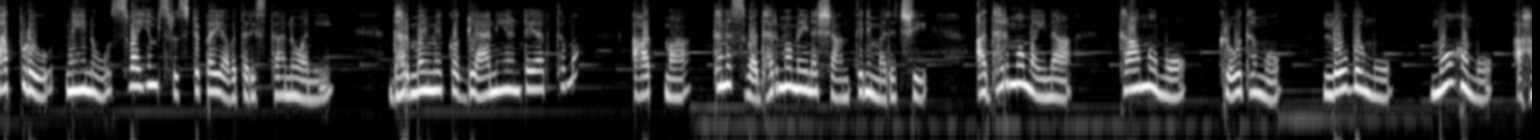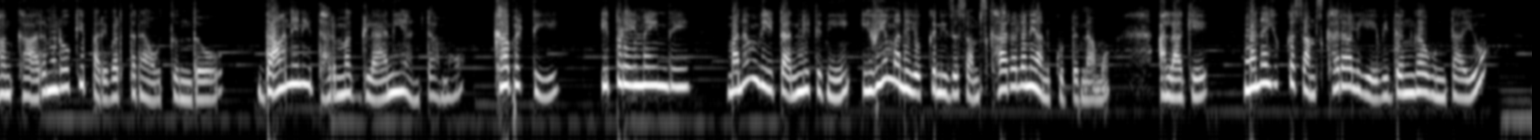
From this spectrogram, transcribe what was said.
అప్పుడు నేను స్వయం సృష్టిపై అవతరిస్తాను అని ధర్మం యొక్క గ్లాని అంటే అర్థము? ఆత్మ తన స్వధర్మమైన శాంతిని మరచి అధర్మమైన కామము క్రోధము లోభము మోహము అహంకారంలోకి పరివర్తన అవుతుందో దానిని ధర్మగ్లాని అంటాము. కాబట్టి ఇప్పుడేమైంది? మనం వీటన్నిటినీ ఇవే మన యొక్క నిజ సంస్కారాలని అనుకుంటున్నాము. అలాగే మన యొక్క సంస్కారాలు ఏ విధంగా ఉంటాయో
